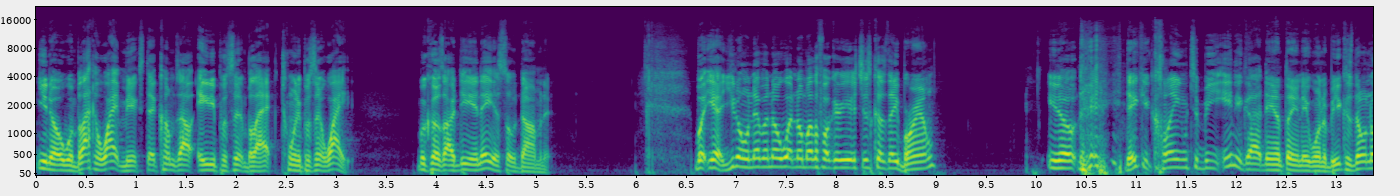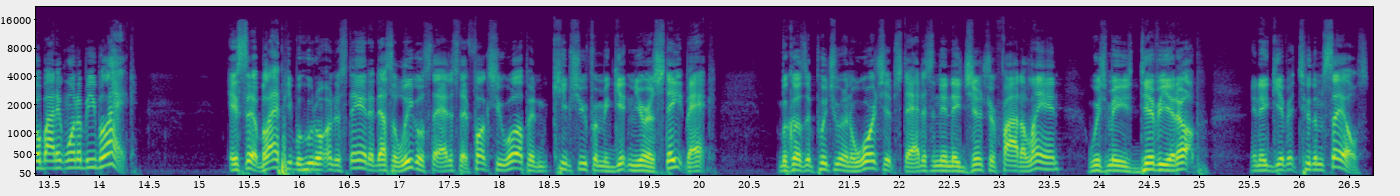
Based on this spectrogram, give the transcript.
You know, when black and white mix, that comes out 80% black, 20% white because our DNA is so dominant. But yeah, you don't never know what no motherfucker is just because they brown. You know, they could claim to be any goddamn thing they want to be because don't nobody want to be black. Except black people who don't understand that that's a legal status that fucks you up and keeps you from getting your estate back because it puts you in a wardship status and then they gentrify the land, which means divvy it up and they give it to themselves.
